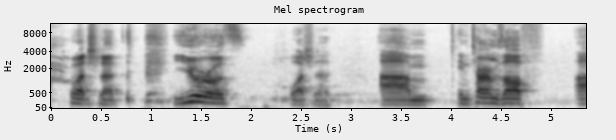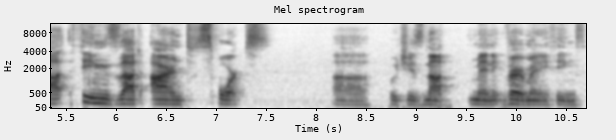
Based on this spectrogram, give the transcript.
watch that. Euros. Watch that. Um, in terms of uh, things that aren't sports, uh, which is not many, very many things.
